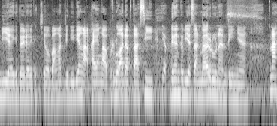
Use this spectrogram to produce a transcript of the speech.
dia gitu ya dari kecil banget. Jadi dia nggak kayak nggak perlu adaptasi Yep. dengan kebiasaan baru nantinya. Nah,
